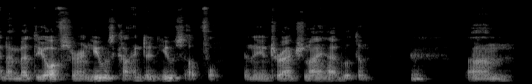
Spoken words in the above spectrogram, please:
And I met the officer, and he was kind and he was helpful in the interaction I had with him. Um,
